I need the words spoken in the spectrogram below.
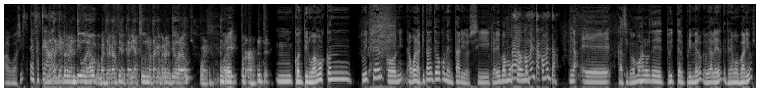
algo así. Efectivamente. Un ataque preventivo de la como decía la canción. ¿Querías tú un ataque preventivo de la Pues, pues probablemente. Mm, continuamos con Twitter. con ah, Bueno, aquí también tengo comentarios. Si queréis, vamos Venga, con. Comenta, comenta. Mira, eh, casi que vamos a los de Twitter primero, que voy a leer, que tenemos varios.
